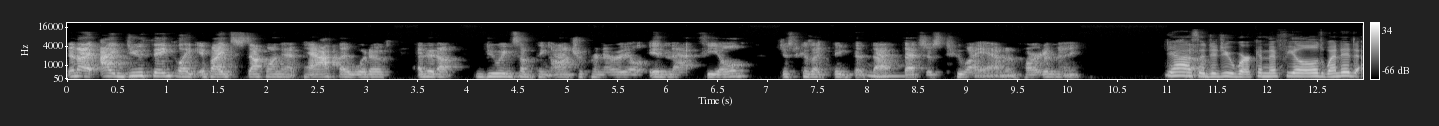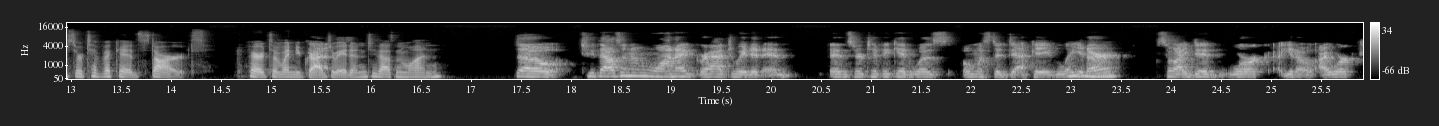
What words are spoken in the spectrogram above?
and I, I do think like if I'd stuck on that path, I would have ended up doing something entrepreneurial in that field just because I think that, that mm-hmm. that's just who I am and part of me. Yeah. So. so. did you work in the field? When did CertifiKID start compared to when you graduated yes. in 2001? So 2001, I graduated and, and CertifiKID was almost a decade later. Mm-hmm. So I did work, you know, I worked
